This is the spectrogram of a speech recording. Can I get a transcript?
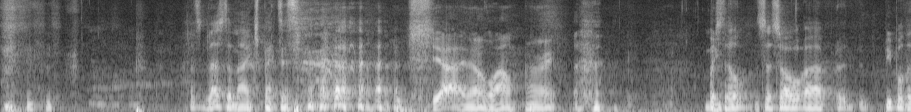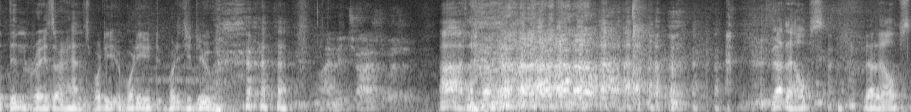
That's less than I expected. Yeah, I know. Wow. All right. but still, so, so uh, people that didn't raise their hands, what do you, what do you, what did you do? I'm in charge of the budget. ah, that helps. That helps.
